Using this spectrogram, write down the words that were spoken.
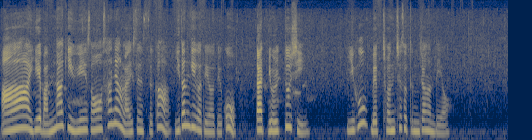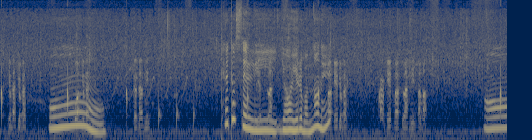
아, 얘 만나기 위해서 사냥 라이센스가 2단계가 돼야 되고, 낮 12시 이후 맵 전체에서 등장한대요. 오, 테드 셀리. 야, 얘를 만나네? 어,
